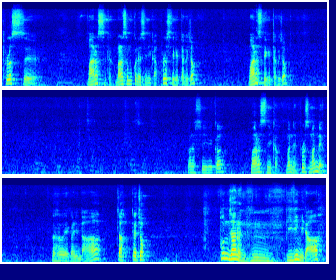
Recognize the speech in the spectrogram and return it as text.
플러스 마이너스다 마이너스 묶어냈으니까 플러스 되겠다 그죠? 마이너스 되겠다 그죠? 마이너스니까 마이너스니까 맞네 플러스 맞네요. 어허 헷갈린다. 자 됐죠? 분자는 음, BD입니다.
